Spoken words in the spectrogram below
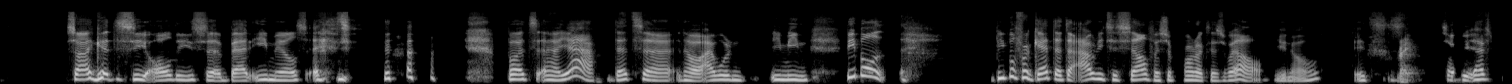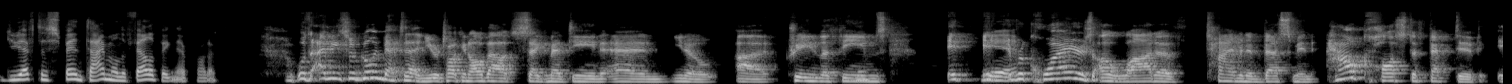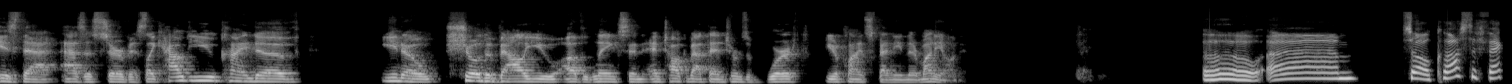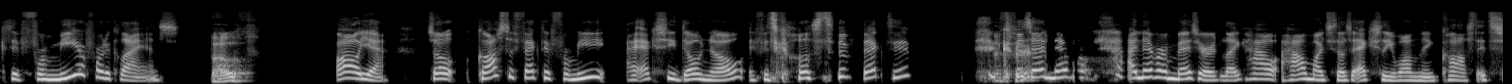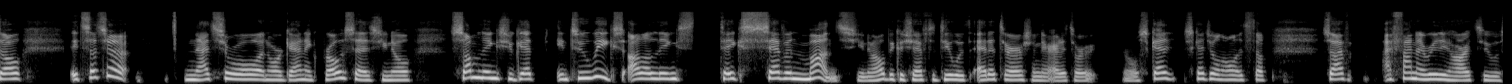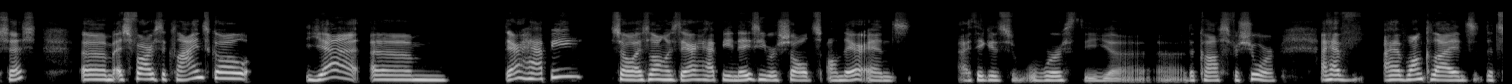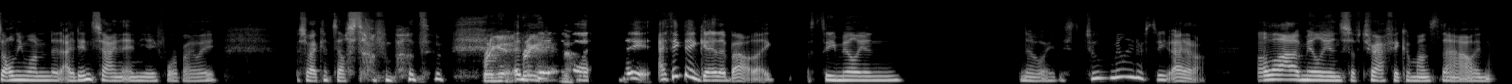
So I get to see all these uh, bad emails. but uh, yeah, that's uh no, I wouldn't you mean people people forget that the outreach itself is a product as well, you know. It's Right. so you have you have to spend time on developing their product. Well, I mean, so going back to that, and you were talking all about segmenting and you know uh, creating the themes. It it, it Yeah. requires a lot of time and investment. How cost effective is that as a service? Like, how do you kind of you know show the value of links and and talk about that in terms of worth your clients spending their money on it? Oh, um, so cost effective for me or for the clients? Both. Oh yeah. So cost effective for me, I actually don't know if it's cost effective because. I never I never measured like how how much does actually one link cost. It's so it's such a natural and organic process, you know. Some links you get in 2 weeks, other links take 7 months, you know, because you have to deal with editors and their editorial ske- schedule and all that stuff. So I've I find it really hard to assess. Um as far as the clients go, yeah, um they're happy. So as long as they're happy and they see results on their end, I think it's worth the uh, uh, the cost for sure. I have I have one client that's the only one that I didn't sign an NDA for, by the way, so I can tell stuff about them. Bring it. And Bring they, it. No. uh, they, I think they get about like three million. No, wait, it's two million or three. I don't know. A lot of millions of traffic a month now, and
